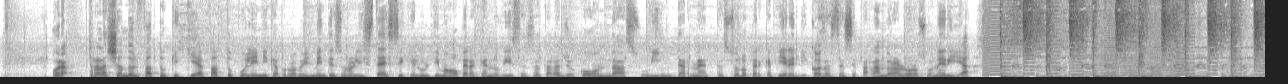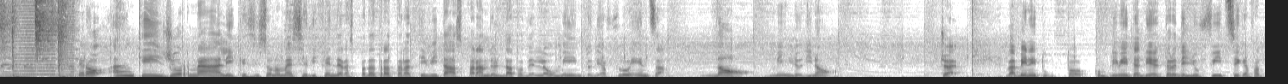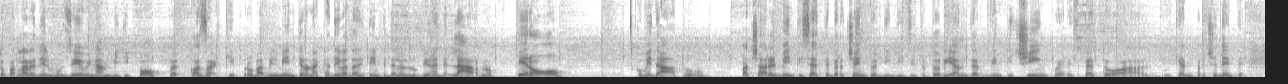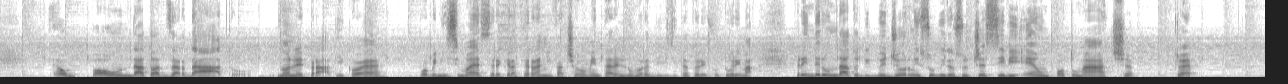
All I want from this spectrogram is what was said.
Ora, tralasciando il fatto che chi ha fatto polemica probabilmente sono gli stessi che l'ultima opera che hanno visto è stata la Gioconda su internet, solo per capire di cosa stesse parlando la loro suoneria, Però anche i giornali che si sono messi a difendere a spada tratta l'attività sparando il dato dell'aumento di affluenza, no, meglio di no. Cioè, va bene tutto, complimenti al direttore degli Uffizi che ha fatto parlare del museo in ambiti pop, cosa che probabilmente non accadeva dai tempi dell'alluvione dell'Arno. Però, come dato, facciare il 27% di visitatori under 25 rispetto al weekend precedente è un po' un dato azzardato, non nel pratico, eh. Può benissimo essere che la Ferragni faccia aumentare il numero di visitatori futuri, ma prendere un dato di due giorni subito successivi è un po' too much. Cioè,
